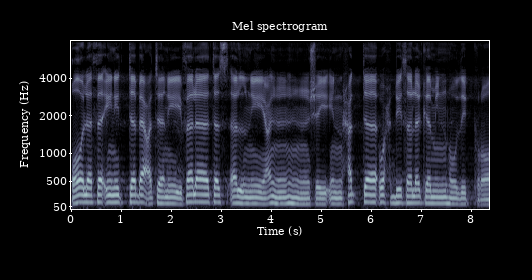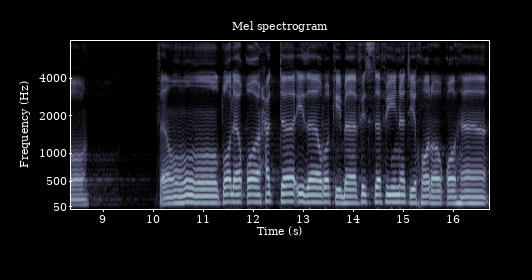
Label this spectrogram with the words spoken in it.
قال فإن اتبعتني فلا تسألني عن شيء حتى أحدث لك منه ذكرا. فانطلقا حتى إذا ركبا في السفينة خرقها.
